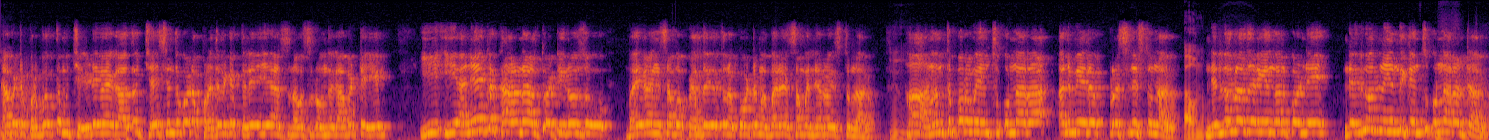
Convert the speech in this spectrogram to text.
కాబట్టి ప్రభుత్వం చేయడమే కాదు చేసింది కూడా ప్రజలకు తెలియజేయాల్సిన అవసరం ఉంది కాబట్టి ఈ ఈ అనేక కారణాలతో ఈరోజు బహిరంగ సభ పెద్ద ఎత్తున కూటమి బహిరంగ సభ నిర్వహిస్తున్నారు. ఆ అనంతపురం ఎంచుకున్నారా అని మీరు ప్రశ్నిస్తున్నారు. నెల్లూరులో జరిగింది అనుకోండి నెల్లూరుని ఎందుకు ఎంచుకున్నారంటారు?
